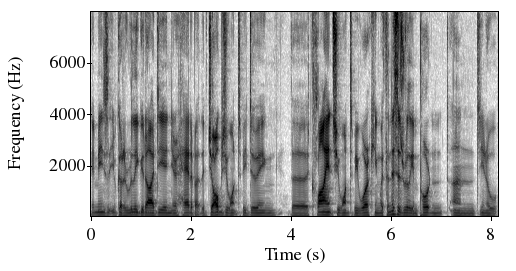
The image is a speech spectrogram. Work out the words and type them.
it means that you've got a really good idea in your head about the jobs you want to be doing, the clients you want to be working with, and this is really important. And you know,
